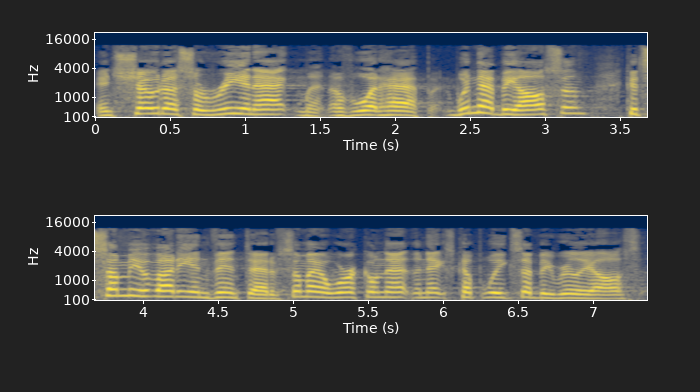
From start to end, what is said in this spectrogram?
and showed us a reenactment of what happened. Wouldn't that be awesome? Could somebody invent that? If somebody will work on that in the next couple weeks, that'd be really awesome.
